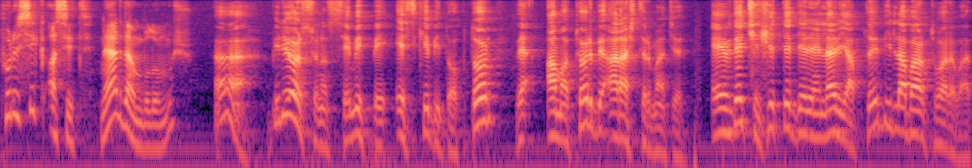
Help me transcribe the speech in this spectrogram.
Prurik asit nereden bulunmuş? Ha, biliyorsunuz Semih Bey eski bir doktor ve amatör bir araştırmacı. Evde çeşitli deneyler yaptığı bir laboratuvarı var.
